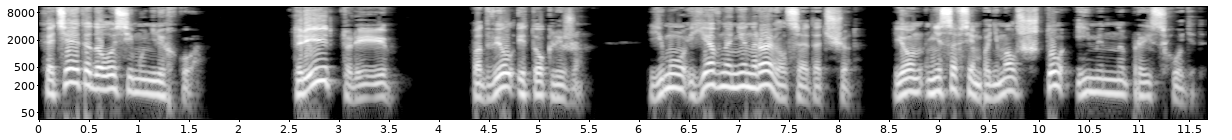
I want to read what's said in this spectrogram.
хотя это далось ему нелегко. «Три-три», – подвел итог Лежан. Ему явно не нравился этот счет, и он не совсем понимал, что именно происходит.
